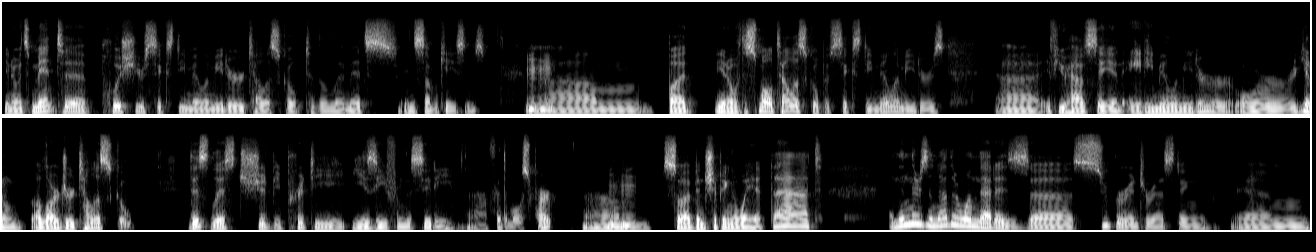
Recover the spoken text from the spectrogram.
you know it's meant to push your 60 millimeter telescope to the limits in some cases mm-hmm. um, but you know with a small telescope of 60 millimeters uh, if you have say an 80 millimeter or, or you know a larger telescope this list should be pretty easy from the city uh, for the most part um, mm-hmm. so i've been chipping away at that and then there's another one that is uh, super interesting um,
